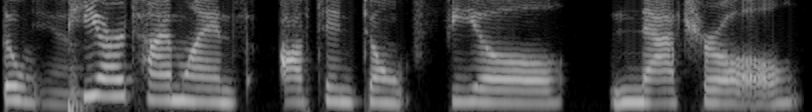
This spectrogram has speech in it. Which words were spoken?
The Yeah. PR timelines often don't feel natural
